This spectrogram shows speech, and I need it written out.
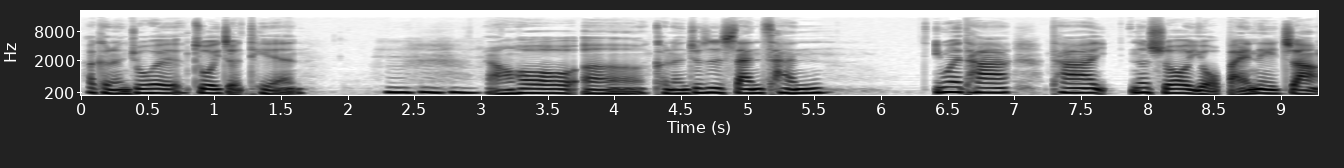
他可能就会坐一整天。嗯哼哼，然后呃，可能就是三餐，因为他他那时候有白内障，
